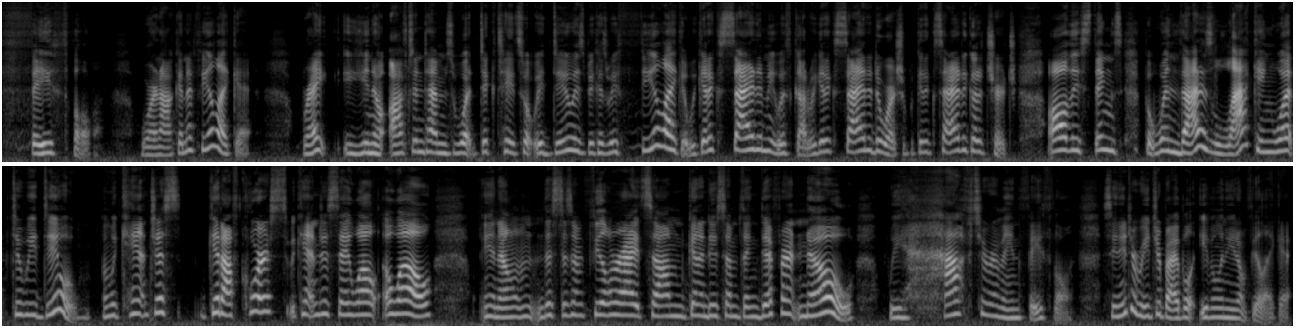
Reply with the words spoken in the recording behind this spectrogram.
faithful. We're not going to feel like it right? You know, oftentimes what dictates what we do is because we feel like it. We get excited to meet with God. We get excited to worship. We get excited to go to church. All these things. But when that is lacking, what do we do? And we can't just get off course. We can't just say, well, oh well, you know, this doesn't feel right, so I'm going to do something different. No, we have to remain faithful. So you need to read your Bible even when you don't feel like it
